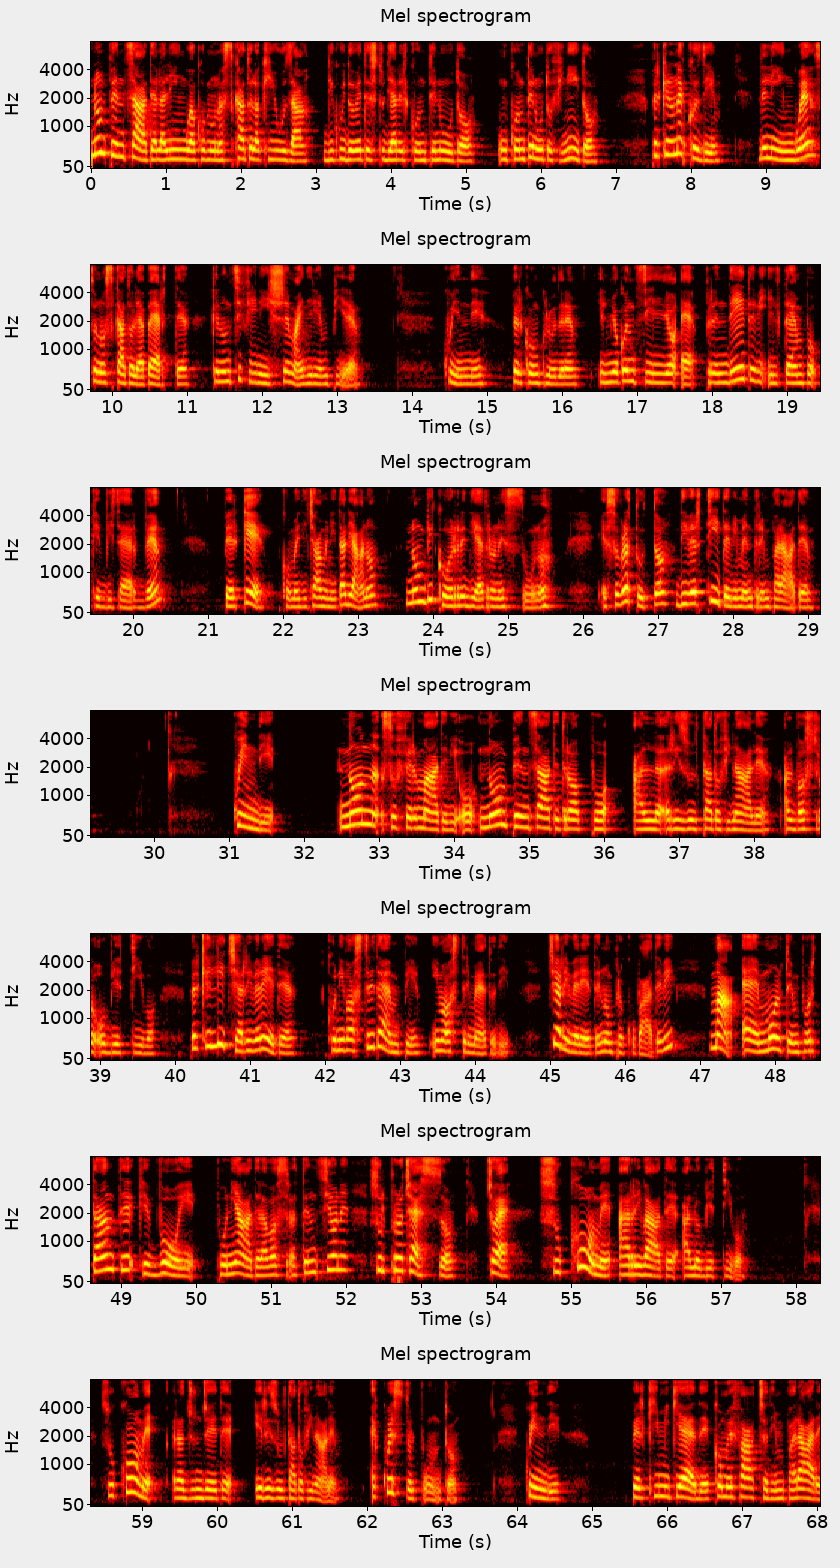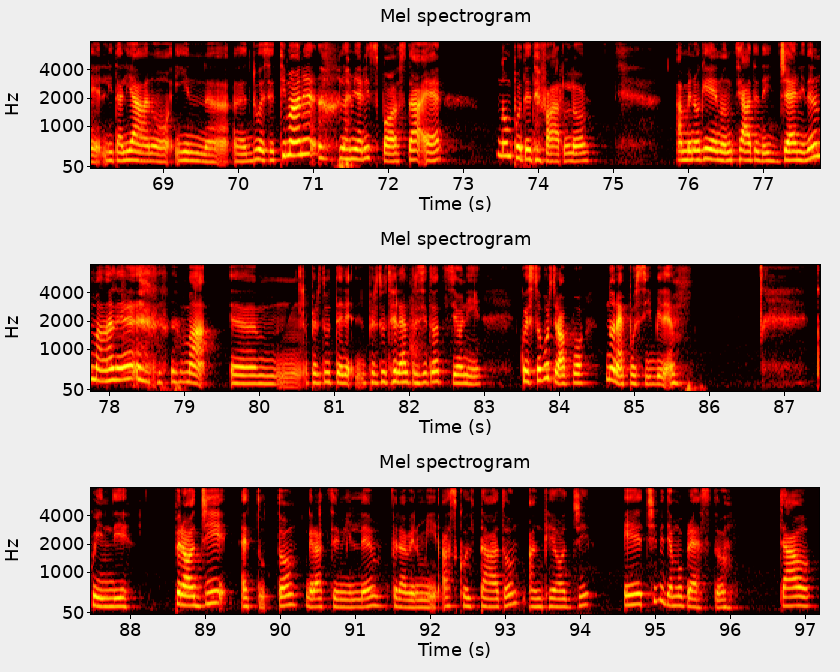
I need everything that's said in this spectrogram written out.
non pensate alla lingua come una scatola chiusa di cui dovete studiare il contenuto, un contenuto finito, perché non è così. Le lingue sono scatole aperte che non si finisce mai di riempire. Quindi, per concludere, il mio consiglio è prendetevi il tempo che vi serve perché, come diciamo in italiano, non vi corre dietro nessuno e soprattutto divertitevi mentre imparate. Quindi non soffermatevi o non pensate troppo al risultato finale, al vostro obiettivo, perché lì ci arriverete con i vostri tempi, i vostri metodi. Ci arriverete, non preoccupatevi, ma è molto importante che voi poniate la vostra attenzione sul processo, cioè su come arrivate all'obiettivo, su come raggiungete il risultato finale. È questo il punto. Quindi Per chi mi chiede come faccio ad imparare l'italiano in eh, due settimane, la mia risposta è non potete farlo. A meno che non siate dei geni del male, ma ehm, per, tutte le, per tutte le altre situazioni questo purtroppo non è possibile. Quindi per oggi è tutto, grazie mille per avermi ascoltato anche oggi e ci vediamo presto. Ciao!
